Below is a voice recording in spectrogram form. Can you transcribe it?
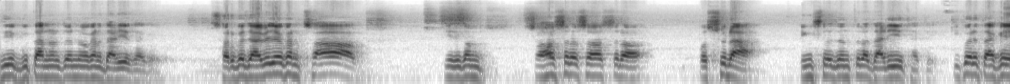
দিয়ে গুতানোর জন্য ওখানে দাঁড়িয়ে থাকে। স্বর্গ যাবে যখন সব এরকম সহস্র সহস্র পশুরা হিংস্র জন্তুরা দাঁড়িয়ে থাকে। কি করে তাকে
